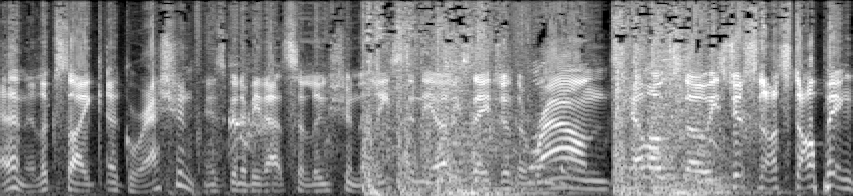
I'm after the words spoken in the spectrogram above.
Yeah, and it looks like aggression is going to be that solution, at least in the early stage of the round. keloqz, though, he's just not stopping.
